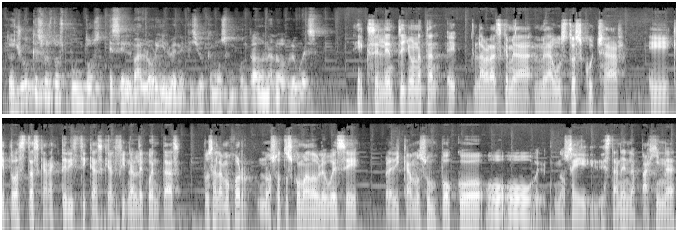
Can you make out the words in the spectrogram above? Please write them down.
Entonces yo creo que esos dos puntos es el valor y el beneficio que hemos encontrado en AWS. Excelente, Jonathan. Eh, la verdad es que me da, me da gusto escuchar eh, que todas estas características que al final de cuentas, pues a lo mejor nosotros como AWS predicamos un poco o, no sé, están en la página,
